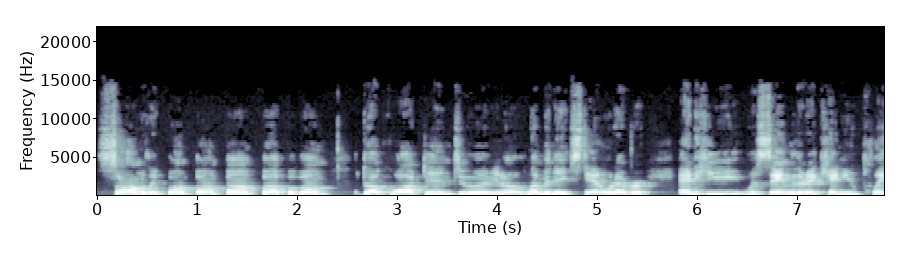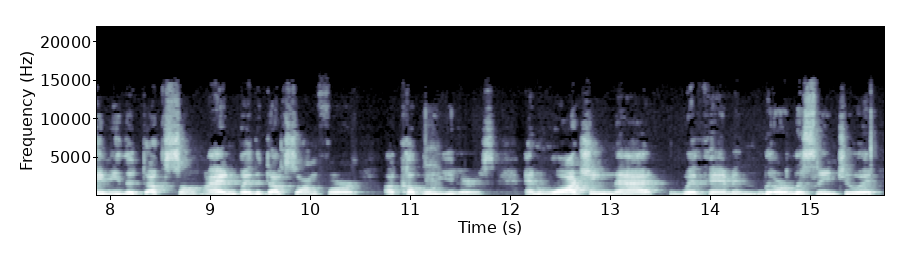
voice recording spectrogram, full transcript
song. It's like bump, bump, bump, bump, bump, bump. A duck walked into a you know lemonade stand, whatever. And he was saying the other day, "Can you play me the duck song?" I hadn't played the duck song for a couple years, and watching that with him and or listening to it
